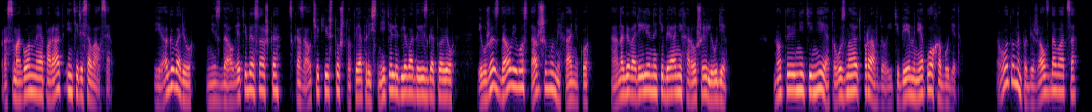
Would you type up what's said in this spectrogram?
про самогонный аппарат интересовался. Я говорю, не сдал я тебя, Сашка. Сказал чекисту, что ты опреснитель для воды изготовил, и уже сдал его старшему механику. А наговорили на тебя нехорошие люди. Но ты не тяни, а то узнают правду, и тебе и мне плохо будет. Вот он и побежал сдаваться.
